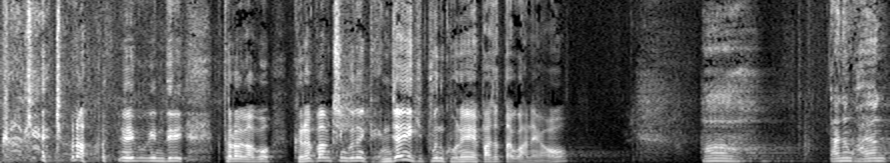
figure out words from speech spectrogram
그렇게 켜놓고 외국인들이 돌아가고 그날 밤 친구는 굉장히 깊은 고뇌에 빠졌다고 하네요. 아, 나는 과연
